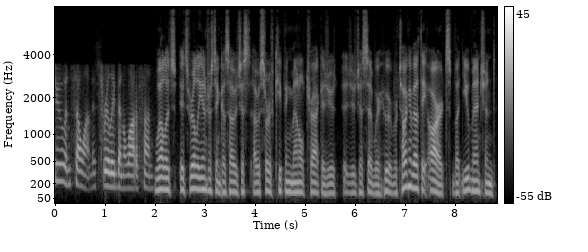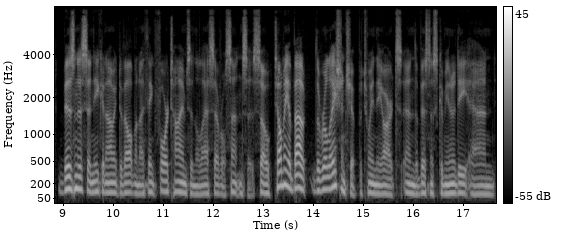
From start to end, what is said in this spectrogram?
Shoe and so on. It's really been a lot of fun. Well, it's it's really interesting because I was just I was sort of keeping mental track as you as you just said we're we're talking about the arts, but you mentioned business and economic development, I think, four times in the last several sentences. So tell me about the relationship between the arts and the business community and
